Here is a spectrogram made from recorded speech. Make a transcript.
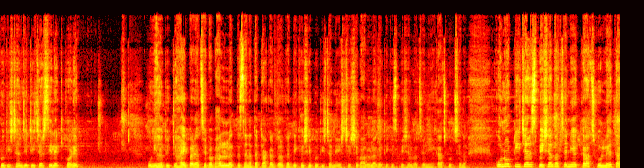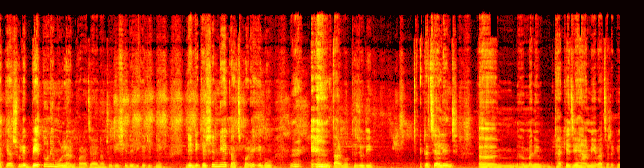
প্রতিষ্ঠান যে টিচার সিলেক্ট করে, উনি হয়তো একটু হাইপার আছে বা ভালো লাগতেছে না, তার টাকার দরকার দেখে সে প্রতিষ্ঠানে এসছে, সে ভালো লাগা থেকে স্পেশাল বাচ্চা নিয়ে কাজ করছে না। কোনো টিচার স্পেশাল বাচ্চা নিয়ে কাজ করলে তাকে আসলে বেতনে মূল্যায়ন করা যায় না। যদি সে ডেডিকেটেড নিয়ে ডেডিকেশন নিয়ে কাজ করে এবং তার মধ্যে যদি একটা চ্যালেঞ্জ মানে থাকে যে হ্যাঁ আমি বাচ্চাটাকে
